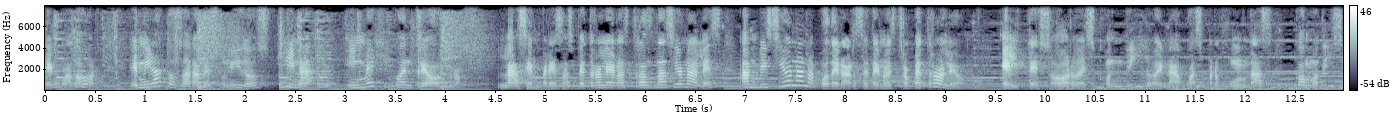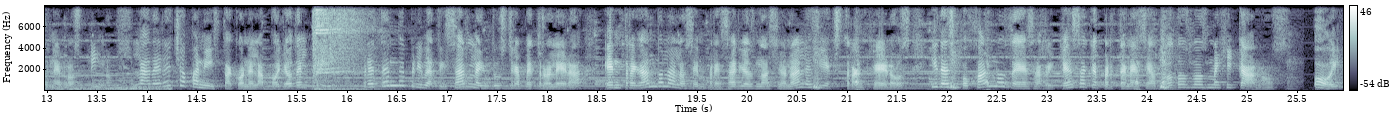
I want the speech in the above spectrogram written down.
Ecuador, Emiratos Árabes Unidos, China y México, entre otros. Las empresas petroleras transnacionales ambicionan apoderarse de nuestro petróleo. El tesoro escondido en aguas profundas, como dicen en Los Pinos. La derecha panista, con el apoyo del PRI, pretende privatizar la industria petrolera, entregándola a los empresarios nacionales y extranjeros y despojarnos de esa riqueza que pertenece a todos los mexicanos. Hoy,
